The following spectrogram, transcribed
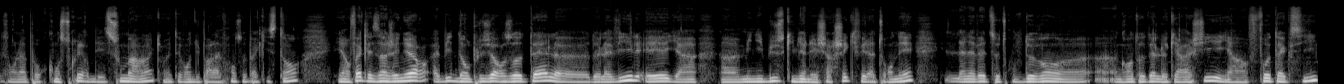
sont là pour construire des sous-marins qui ont été vendus par la France au Pakistan. Et en fait, les ingénieurs habitent dans plusieurs hôtels euh, de la ville et il y a un, minibus qui vient les chercher, qui fait la tournée. La navette se trouve devant euh, un grand hôtel de Karachi et il y a un faux taxi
